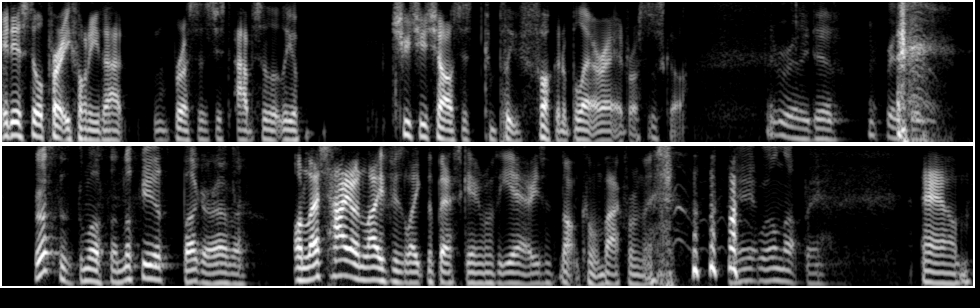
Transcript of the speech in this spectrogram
it is still pretty funny that Russ is just absolutely. A Choo Choo Charles just completely fucking obliterated Russ's score. It really did. It really did. Russ is the most unluckiest bugger ever. Unless High on Life is like the best game of the year, he's not coming back from this. it will not be. um,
